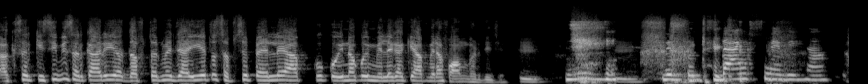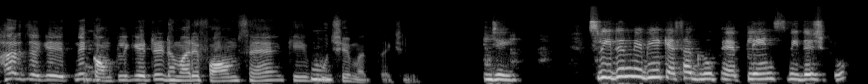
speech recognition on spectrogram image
अक्सर किसी भी सरकारी दफ्तर में जाइए तो सबसे पहले आपको कोई ना कोई मिलेगा कि आप मेरा फॉर्म भर दीजिए। हम्म, जी बिल्कुल। बैंक्स में भी हाँ। हर जगह इतने। कॉम्प्लिकेटेड हमारे फॉर्म्स हैं कि। पूछे मत एक्चुअली। जी। स्वीडन में भी एक ऐसा ग्रुप है प्लेन स्वीडिश ग्रुप।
